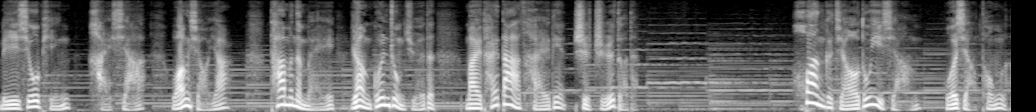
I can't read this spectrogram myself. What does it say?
李修平、海霞、王小丫，他们的美让观众觉得买台大彩电是值得的。换个角度一想，我想通了。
